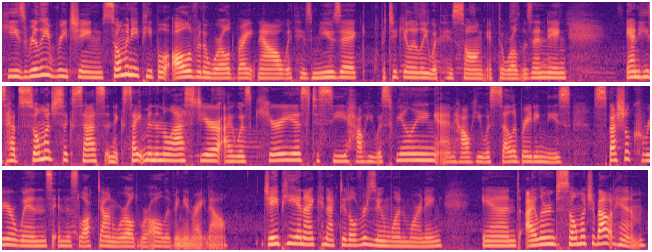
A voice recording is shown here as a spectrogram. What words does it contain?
He's really reaching so many people all over the world right now with his music, particularly with his song If the World Was Ending. And he's had so much success and excitement in the last year. I was curious to see how he was feeling and how he was celebrating these special career wins in this lockdown world we're all living in right now. JP and I connected over Zoom one morning, and I learned so much about him.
